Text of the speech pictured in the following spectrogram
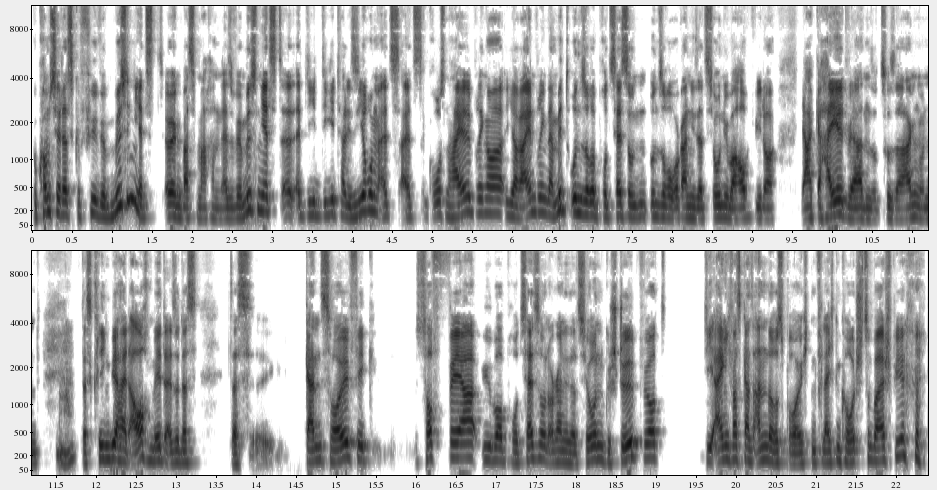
bekommst du ja das Gefühl, wir müssen jetzt irgendwas machen. Also wir müssen jetzt äh, die Digitalisierung als, als großen Heilbringer hier reinbringen, damit unsere Prozesse und unsere Organisation überhaupt wieder ja, geheilt werden sozusagen. Und mhm. das kriegen wir halt auch mit. Also dass, dass äh, ganz häufig Software über Prozesse und Organisationen gestülpt wird, die eigentlich was ganz anderes bräuchten. Vielleicht ein Coach zum Beispiel.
